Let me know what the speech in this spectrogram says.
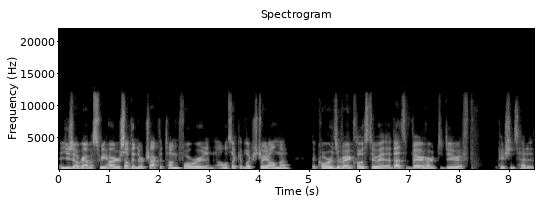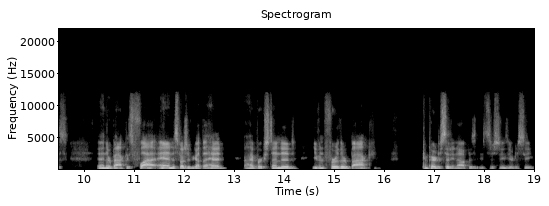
And usually I'll grab a sweetheart or something to retract the tongue forward and almost like could look straight on the, the cords or very close to it. That's very hard to do if the patient's head is and their back is flat. And especially if you got the head hyperextended even further back compared to sitting up, is it's just easier to see.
